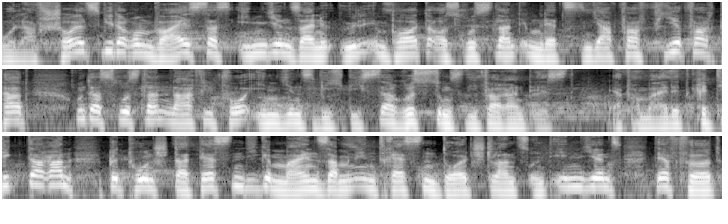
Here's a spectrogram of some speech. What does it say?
Olaf Scholz wiederum weiß, dass Indien seine Ölimporte aus Russland im letzten Jahr vervierfacht hat und dass Russland nach wie vor Indiens wichtigster Rüstungslieferant ist. Er vermeidet Kritik daran, betont stattdessen die gemeinsamen Interessen Deutschlands und Indiens, der viert-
